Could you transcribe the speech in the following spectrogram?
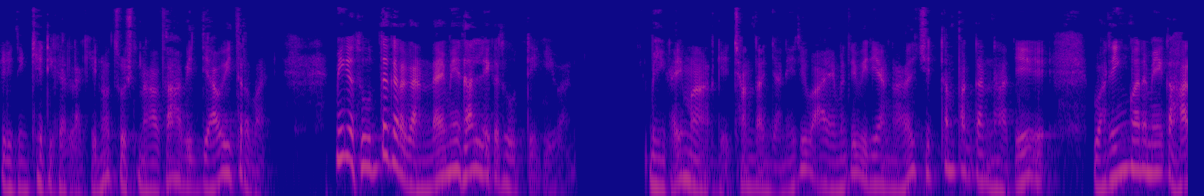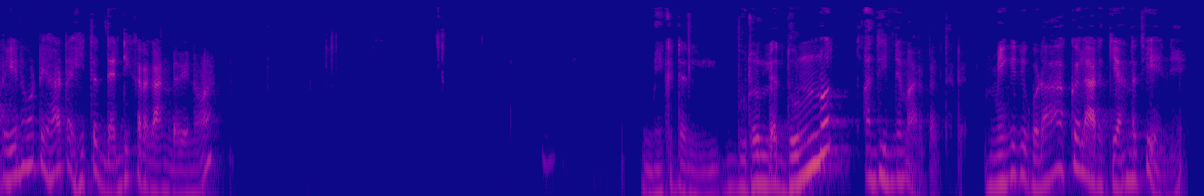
ඒක ඉතින් කෙටි කරලා කියනවා තෘෂ්ණාව සහ විද්‍යාව විතරමයි. මේක සුද්ධ කරගන්නයි මේ සල්ලේක සූත්‍රය කියවන්නේ. මේකයි මාර්ගේ. චන්දං ජනේති වායමති විරියං ආරයි චිත්තම් පක් ගන්නාදී වරින් වර මේක හරියනකොට එහාට හිත දැඩි කරගන්න වෙනවා. මේකට බුරුල්ල දුන්නොත් අදින්නේ මාර්ගකට. මේකෙදි ගොඩාක් වෙලාට කියන්න තියෙන්නේ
